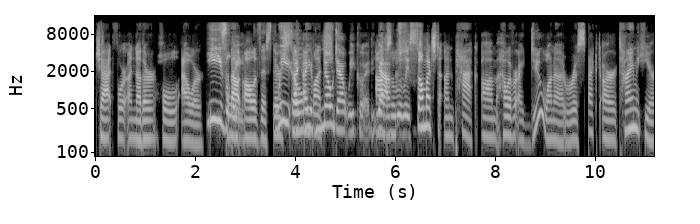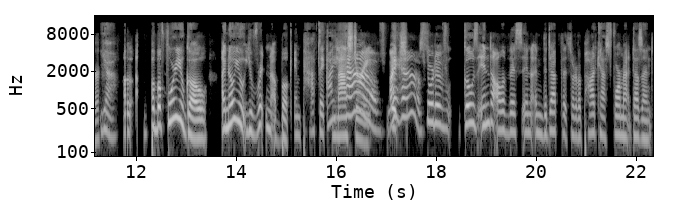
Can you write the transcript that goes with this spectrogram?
chat for another whole hour easily about all of this. There's we, so I, I have much, no doubt we could. Yeah. Absolutely. So much to unpack. Um, however, I do want to respect our time here. Yeah. Uh, but before you go, I know you you've written a book, Empathic I Mastery. Have. I have. Sort of goes into all of this in, in the depth that sort of a podcast format doesn't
